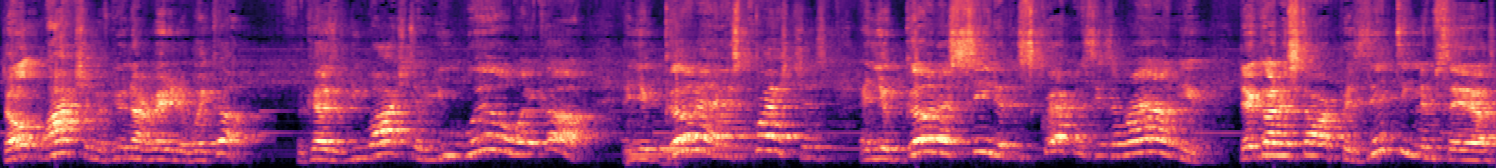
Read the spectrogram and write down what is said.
Don't watch them if you're not ready to wake up. Because if you watch them, you will wake up and you're going to ask questions and you're going to see the discrepancies around you. They're going to start presenting themselves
